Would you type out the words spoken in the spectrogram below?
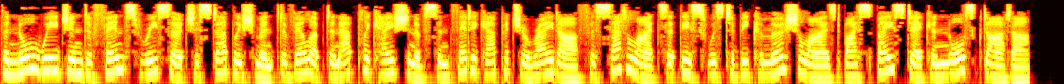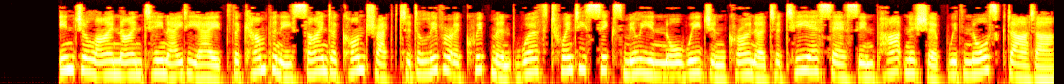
The Norwegian Defence Research Establishment developed an application of synthetic aperture radar for satellites at this was to be commercialized by Spacetec and Norsk Data. In July 1988 the company signed a contract to deliver equipment worth 26 million Norwegian kroner to TSS in partnership with Norsk Data.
